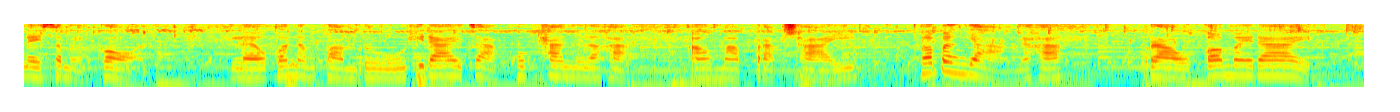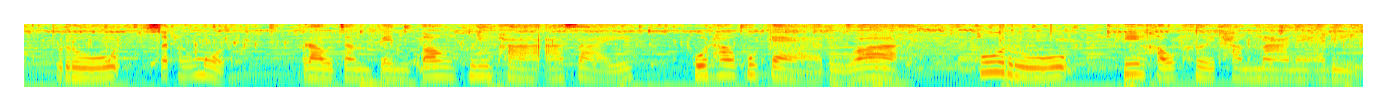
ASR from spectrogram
ในสมัยก่อน แล้วก็นำความรู้ที่ได้จากพวกท่านนี่แหละค่ะ เอามาปรับใช้ เพราะบางอย่างนะคะ เราก็ไม่ได้รู้ซะทั้งหมด เราจำเป็นต้องพึ่งพาอาศัย ผู้เฒ่าผู้แก่หรือว่าผู้รู้ที่เขาเคยทำมาในอดีต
